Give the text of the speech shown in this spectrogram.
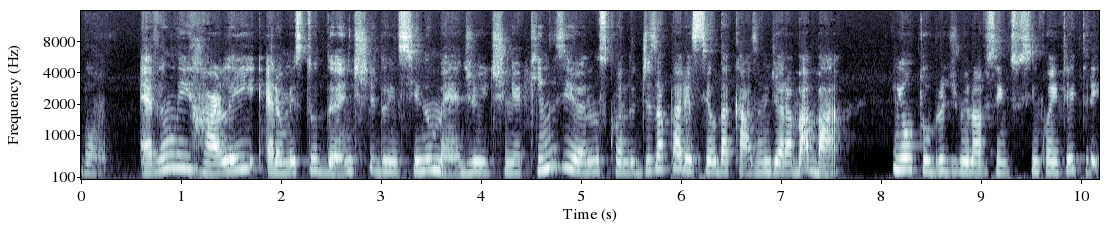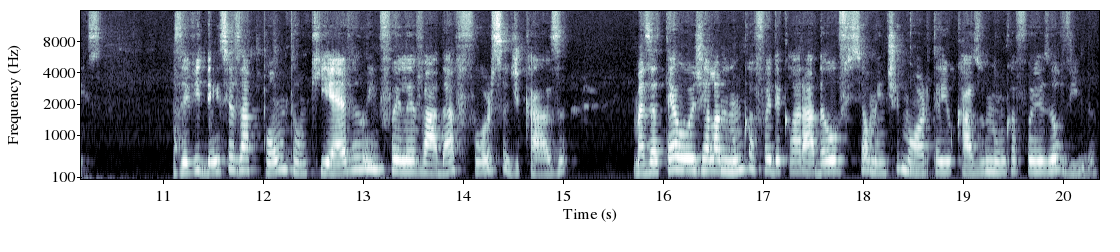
Bom, Evelyn Harley era uma estudante do ensino médio e tinha 15 anos quando desapareceu da casa onde era babá, em outubro de 1953. As evidências apontam que Evelyn foi levada à força de casa, mas até hoje ela nunca foi declarada oficialmente morta e o caso nunca foi resolvido.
